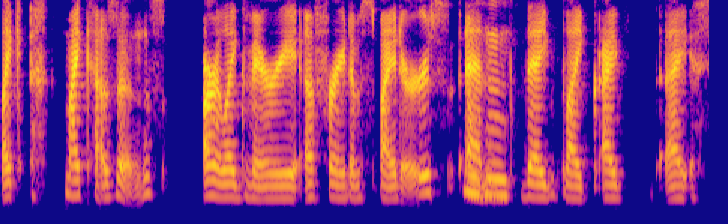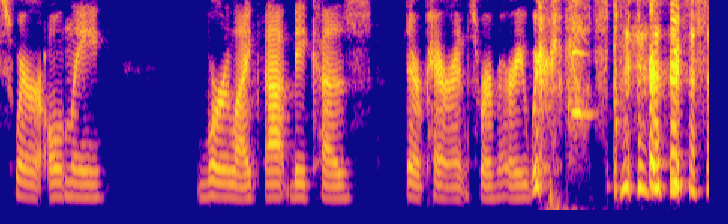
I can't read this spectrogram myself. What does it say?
like my cousins are like very afraid of spiders Mm-hmm. and they like I I swear only were like that because their parents were very weird about spiders.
